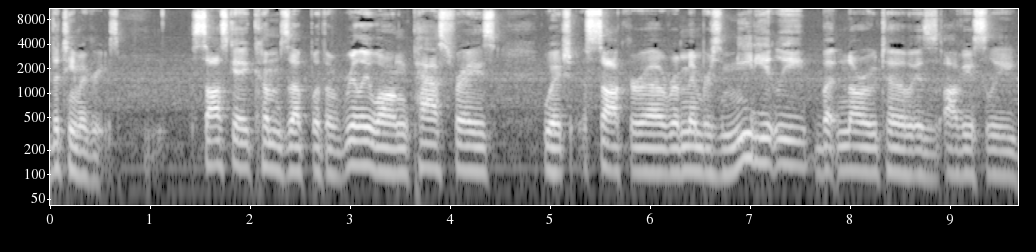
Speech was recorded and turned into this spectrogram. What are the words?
the team agrees. Sasuke comes up with a really long passphrase, which Sakura remembers immediately, but Naruto is obviously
